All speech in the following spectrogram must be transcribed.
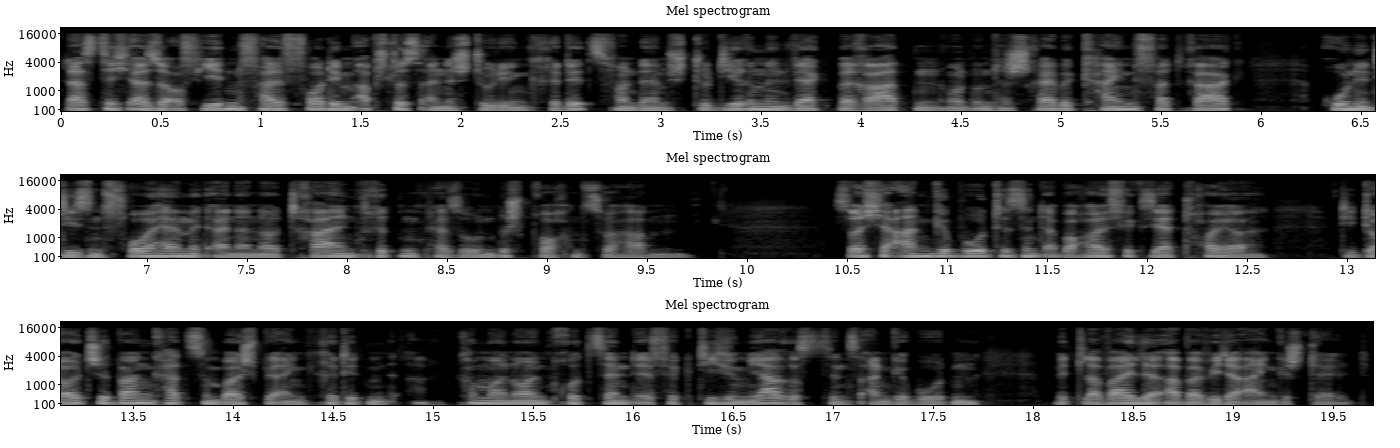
Lass dich also auf jeden Fall vor dem Abschluss eines Studienkredits von deinem Studierendenwerk beraten und unterschreibe keinen Vertrag, ohne diesen vorher mit einer neutralen dritten Person besprochen zu haben. Solche Angebote sind aber häufig sehr teuer. Die Deutsche Bank hat zum Beispiel einen Kredit mit 8,9% effektivem Jahreszins angeboten, mittlerweile aber wieder eingestellt.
